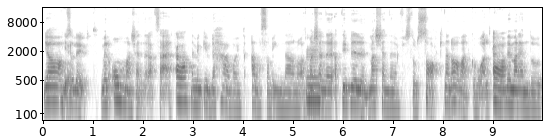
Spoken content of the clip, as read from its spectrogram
Ja, absolut. Men om man känner att så här, Ja. nej men gud det här var ju inte alls som innan och att Mm. man känner att det blir, man känner en för stor saknad av alkohol ja. men man ändå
